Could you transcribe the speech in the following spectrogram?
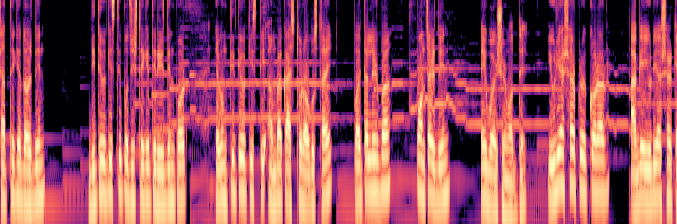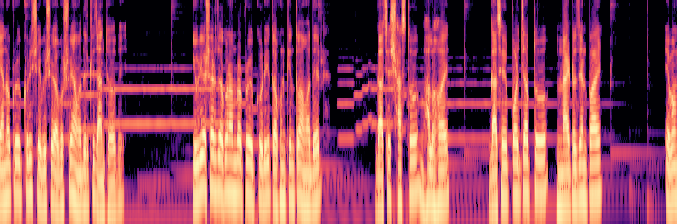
সাত থেকে দশ দিন, দ্বিতীয় কিস্তি পঁচিশ থেকে তিরিশ দিন পর, এবং তৃতীয় কিস্তি আমরা কাস্থর অবস্থায় পঁয়তাল্লিশ বা পঞ্চাশ দিন এই বয়সের মধ্যে। ইউরিয়া সার প্রয়োগ করার আগে ইউরিয়া সার কেন প্রয়োগ করি সে বিষয়ে অবশ্যই আমাদেরকে জানতে হবে। ইউরিয়া সার যখন আমরা প্রয়োগ করি, তখন কিন্তু আমাদের গাছের স্বাস্থ্য ভালো হয়, গাছে পর্যাপ্ত নাইট্রোজেন পায় এবং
